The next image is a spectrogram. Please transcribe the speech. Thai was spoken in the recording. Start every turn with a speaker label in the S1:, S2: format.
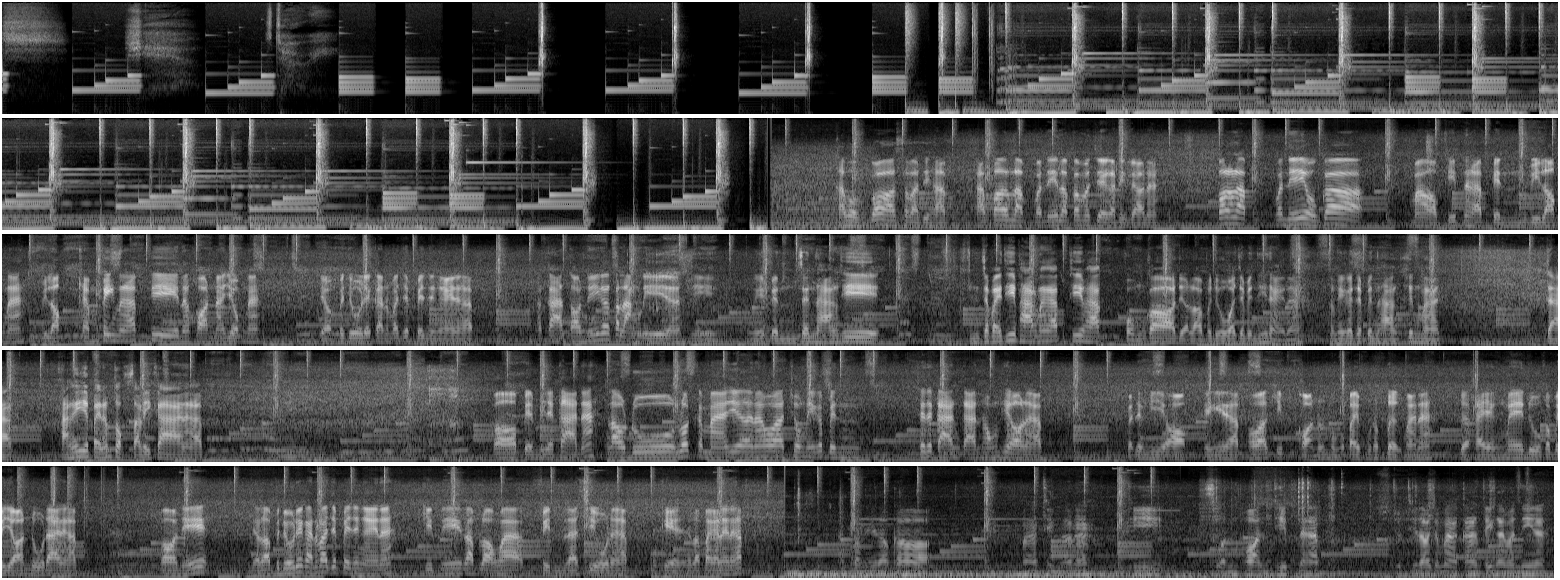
S1: ครับผมก็สวัสดีครับ ครับก็สำหรับวันนี้เราก็มาเจอกันอีกแล้วนะ ก็สำหรับวันนี้ผมก็ มาออกทริปนะครับ เป็นวีล็อกนะวีล็อกแคมปิ้งนะครับที่นครนายกนะ เดี๋ยวไปดูด้วยกันว่าจะเป็นยังไงนะครับ อากาศตอนนี้ก็กำลังดีนะนี่ตรงนี้เป็นเส้นทางที่ผมจะไปที่พักนะครับ ที่พักผมก็เดี๋ยวเราไปดูว่าจะเป็นที่ไหนนะ ตรงนี้ก็จะเป็นทางขึ้นมา จากทางที่จะไปน้ำตกสาริกานะครับก็เปลี่ยนบรรยากาศนะ เราดูรถกันมาเยอะนะว่าช่วงนี้ก็เป็นเทศกาลการท่องเที่ยวนะครับ ก็จะมีออกอย่างนี้นะครับ เพราะว่าคลิปก่อนนั้นผมก็ไปภูทับเบิกมานะเผื่อใครยังไม่ได้ดูก็ไปย้อนดูได้นะครับก็วันนี้เดี๋ยวเราไปดูด้วยกันว่าจะเป็นยังไงนะคลิปนี้รับรองว่าฟินและชิลนะครับ โอเคเดี๋ยวเราไปกันเลยนะครับ ตอนนี้เราก็มาถึงแล้วนะ ที่สวนพรทิพย์นะครับ จุดที่เราจะมากางเต็นท์กันวันนี้นะ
